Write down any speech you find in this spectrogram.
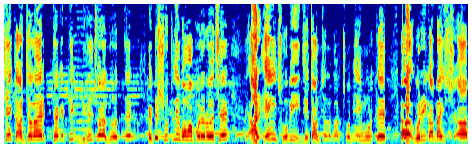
সেই কার্যালয়ের থেকে ঠিক ঢিল ছড়া দূরত্বে একটি সুতলি বোমা পড়ে রয়েছে। আর এই ছবি যে চাঞ্চল্যকর ছবি এই মুহূর্তে ঘড়ির কাটায় আহ,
